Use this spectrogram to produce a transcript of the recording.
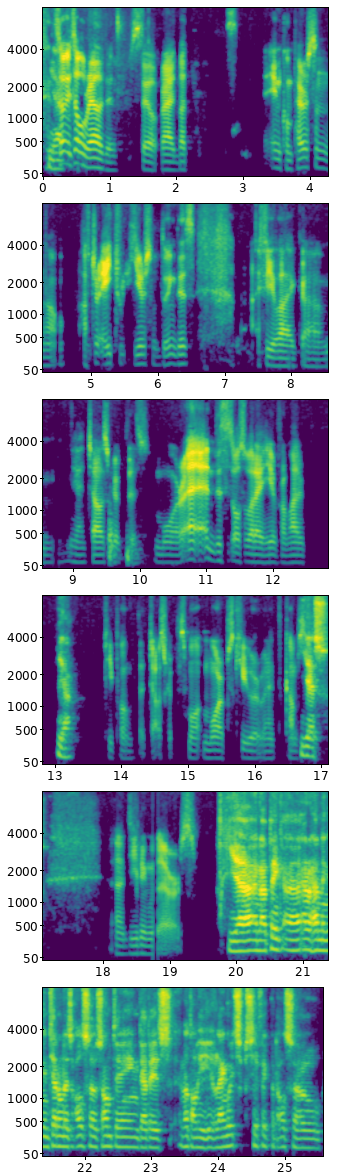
yeah. So it's all relative still, right? But in comparison now, after eight years of doing this, I feel like um, yeah, JavaScript is more, and this is also what I hear from other yeah people that JavaScript is more more obscure when it comes yes. to uh, dealing with errors. Yeah, and I think uh, error handling in general is also something that is not only language specific, but also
